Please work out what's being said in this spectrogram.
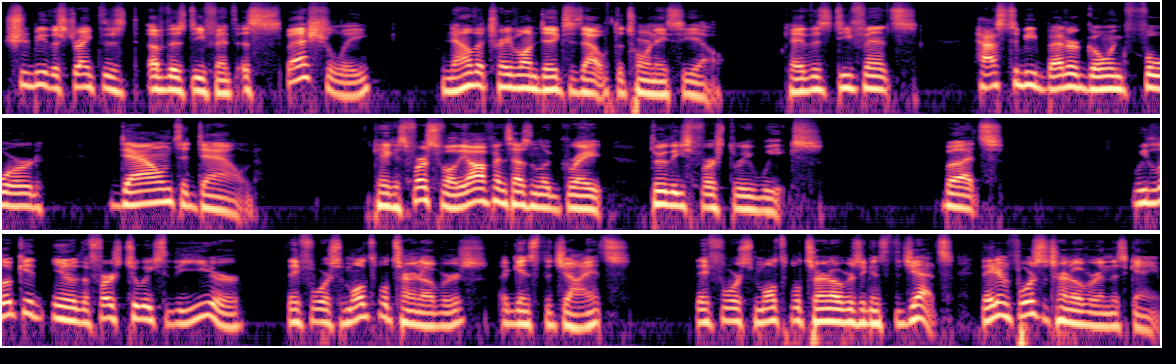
should be the strength of this defense, especially now that Trevon Diggs is out with the torn ACL. Okay, this defense has to be better going forward down to down. Okay, because first of all, the offense hasn't looked great through these first three weeks. But we look at, you know, the first two weeks of the year, they forced multiple turnovers against the Giants. They forced multiple turnovers against the Jets. They didn't force a turnover in this game,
